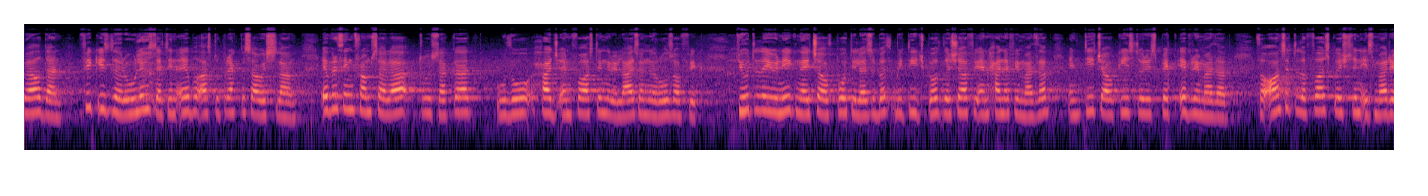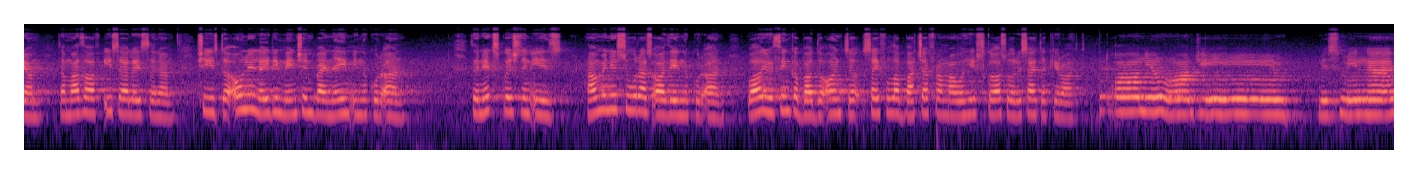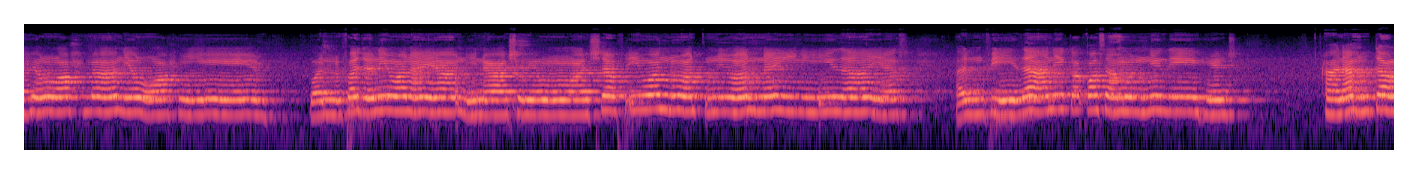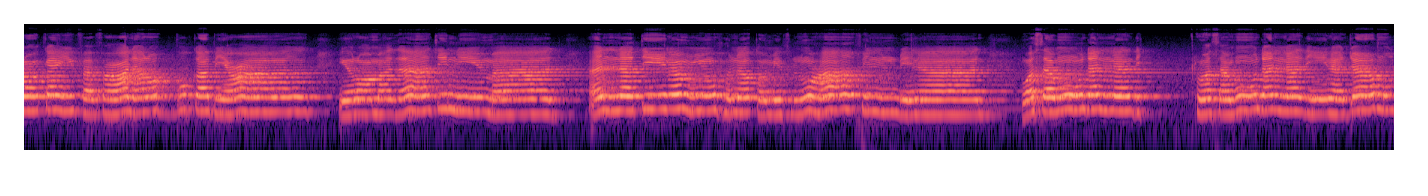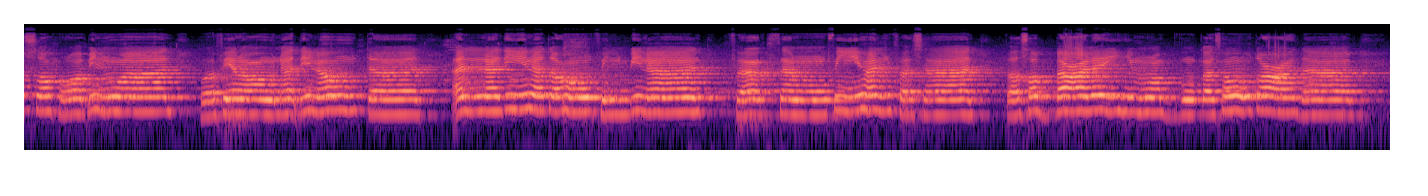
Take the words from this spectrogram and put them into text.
Well done. Fiqh is the rulings that enable us to practice our Islam. Everything from Salah to Zakat, Wudu, Hajj and fasting relies on the rules of fiqh. Due to the unique nature of Port Elizabeth, we teach both the Shafi and Hanafi madhab and teach our kids to respect every madhab. The answer to the first question is Maryam, the mother of Isa. She is the only lady mentioned by name in the Quran. The next question is, how many surahs are there in the Quran? While you think about the answer, Saifullah Bacha from our Hifz class will recite the Qiraat. بسم الله الرحمن الرحيم والفجر وليال عشر والشفع والوتر والليل إذا يس هل في ذلك قسم لذي هجر ألم تر كيف فعل ربك بعاد إرم ذات العماد التي لم يخلق مثلها في البلاد وثمود الذي وثمود الذين جابوا الصخر بالواد وفرعون ذي الأوتاد الذين طغوا في البلاد فأكثروا فيها الفساد فصب عليهم ربك صوت عذاب.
